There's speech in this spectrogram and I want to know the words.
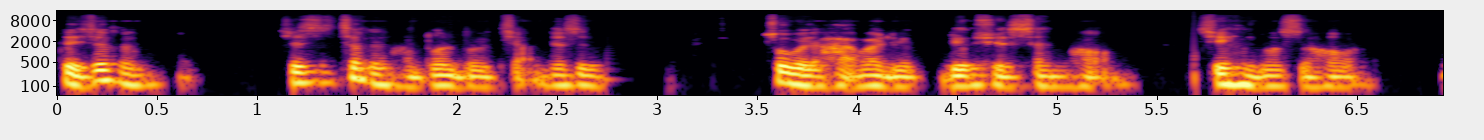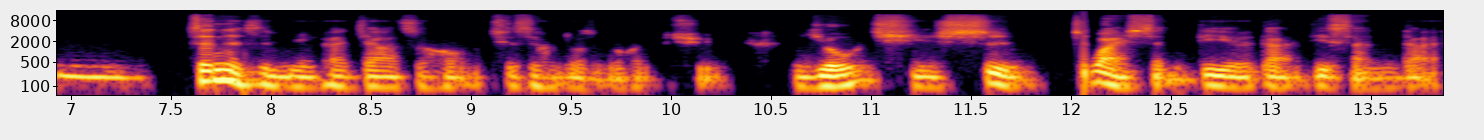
对这个，其实这个很多人都讲，就是作为海外留留学生哈。其实很多时候，嗯，真的是离开家之后，其实很多时候都回不去，尤其是外省第二代、第三代，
